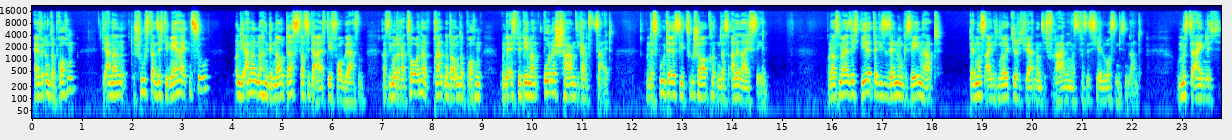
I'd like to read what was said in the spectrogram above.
Er wird unterbrochen, die anderen schustern sich die Mehrheiten zu und die anderen machen genau das, was sie der AfD vorwerfen. Also die Moderatorin hat Brandner da unterbrochen und der SPD-Mann ohne Scham die ganze Zeit. Und das Gute ist, die Zuschauer konnten das alle live sehen. Und aus meiner Sicht, jeder, der diese Sendung gesehen hat, der muss eigentlich neugierig werden und sich fragen, was, was ist hier los in diesem Land. Und müsste eigentlich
